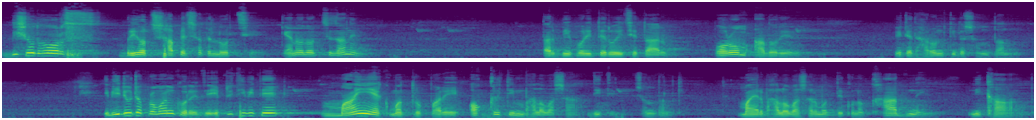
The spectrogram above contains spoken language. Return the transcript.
বিষধর বৃহৎ সাপের সাথে লড়ছে। কেন লড়ছে জানেন? তার বিপরীতে রয়েছে তার পরম আদরের, পেটে ধারণকৃত সন্তান। এই ভিডিওটা প্রমাণ করে যে এই পৃথিবীতে মাই একমাত্র পারে অকৃত্রিম ভালোবাসা দিতে সন্তানকে। মায়ের ভালোবাসার মধ্যে কোনো খাদ নেই, নিখাদ,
